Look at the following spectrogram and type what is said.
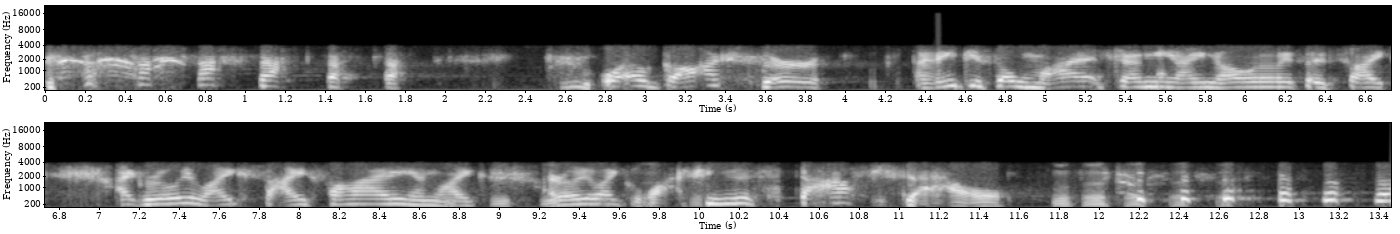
well, gosh, sir, thank you so much. I mean, I know it's, it's like I really like sci-fi and like I really like watching this stuff. So.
